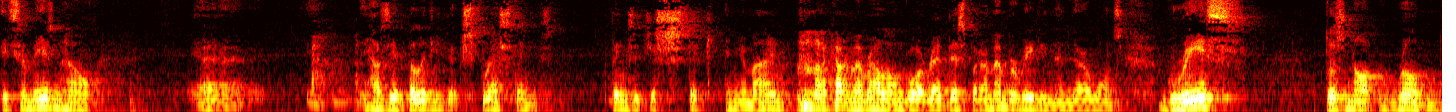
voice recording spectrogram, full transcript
it's amazing how uh, he has the ability to express things, things that just stick in your mind. and I can't remember how long ago I read this, but I remember reading in there once Grace does not run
